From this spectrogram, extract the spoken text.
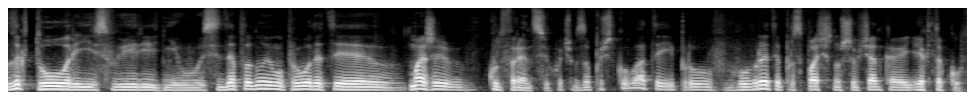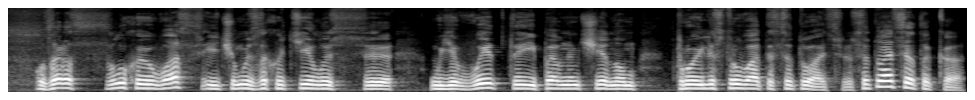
лекторії своєрідні. Ось, де плануємо проводити майже конференцію. Хочемо започаткувати і про, говорити про спадщину Шевченка як таку. От зараз слухаю вас і чомусь захотілося уявити і певним чином проілюструвати ситуацію. Ситуація така:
